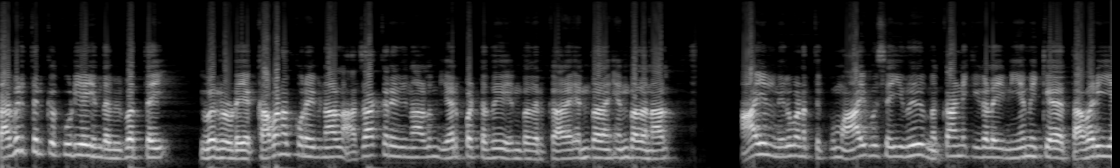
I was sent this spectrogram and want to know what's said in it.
தவிர்த்திருக்கக்கூடிய இந்த விபத்தை இவர்களுடைய கவனக்குறைவினால் அஜாக்கிரதினாலும் ஏற்பட்டது என்பதற்காக என்ப என்பதனால் ஆயில் நிறுவனத்துக்கும் ஆய்வு செய்து மெக்கானிக்குகளை நியமிக்க தவறிய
